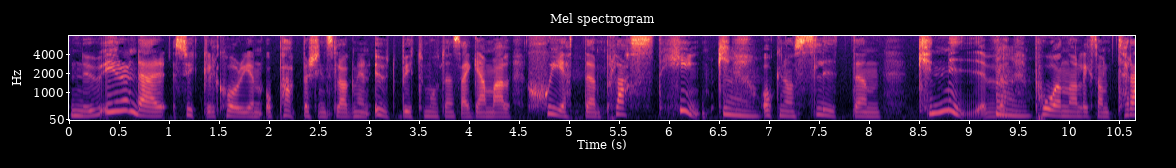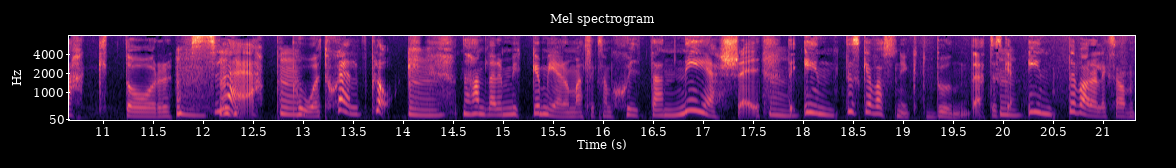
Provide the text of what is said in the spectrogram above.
nu är ju den där cykelkorgen och pappersinslagningen utbytt mot en så här gammal sketen plasthink och någon sliten kniv Mm. på någon liksom traktorsläp Mm. på ett självplock. Nu handlar det mycket mer om att liksom skita ner sig. Mm. Det inte ska vara snyggt bundet. Det ska inte vara liksom,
